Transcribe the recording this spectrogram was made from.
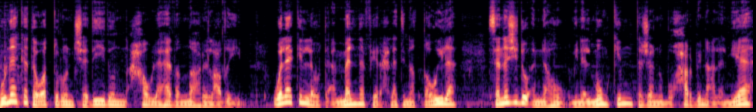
هناك توتر شديد حول هذا النهر العظيم ولكن لو تأملنا في رحلتنا الطويلة سنجد أنه من الممكن تجنب حرب على المياه.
